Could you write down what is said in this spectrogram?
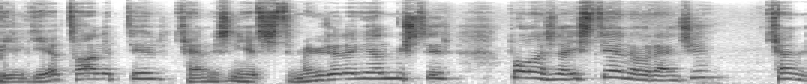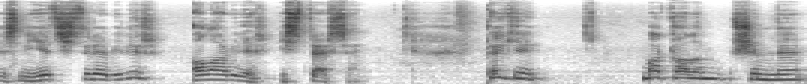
bilgiye taliptir, kendisini yetiştirmek üzere gelmiştir. Dolayısıyla isteyen öğrenci kendisini yetiştirebilir, alabilir isterse. Peki bakalım şimdi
